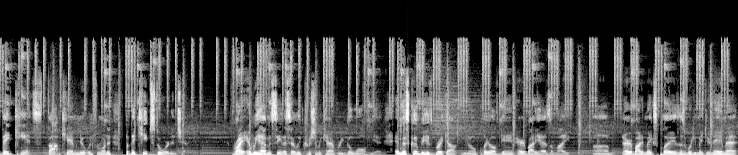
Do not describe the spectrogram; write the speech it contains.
they can't stop Cam Newton from running, but they keep Stewart in check. Right? And we haven't seen necessarily Christian McCaffrey go off yet. And this could be his breakout, you know, playoff game. Everybody has a light. Um, everybody makes plays. This is where you make your name at.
